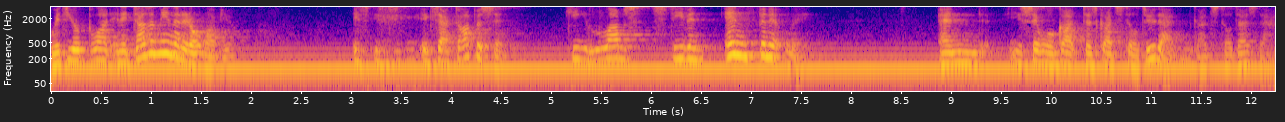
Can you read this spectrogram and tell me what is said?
with your blood. And it doesn't mean that I don't love you. It's, it's exact opposite. He loves Stephen infinitely. And you say, well, God, does God still do that? God still does that.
